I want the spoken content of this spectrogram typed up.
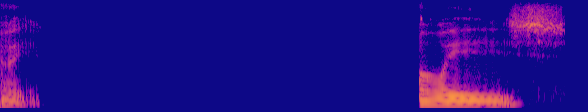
Oh yeah. Always,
